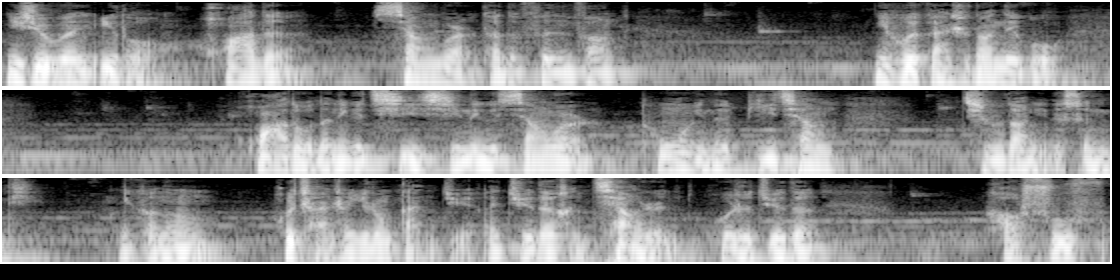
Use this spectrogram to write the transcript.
你去闻一朵花的香味儿，它的芬芳，你会感受到那股花朵的那个气息、那个香味儿，通过你的鼻腔进入到你的身体，你可能会产生一种感觉，觉得很呛人，或者觉得。好舒服，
